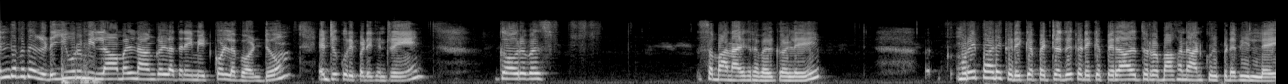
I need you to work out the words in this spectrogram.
எந்தவித இடையூறும் இல்லாமல் நாங்கள் அதனை மேற்கொள்ள வேண்டும் என்று குறிப்பிடுகின்றேன். கௌரவ சபாநாயகர் அவர்களே முறைப்பாடு கிடைக்கப்பெற்றது கிடைக்கப்பெறாது தொடர்பாக நான் குறிப்பிடவில்லை.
